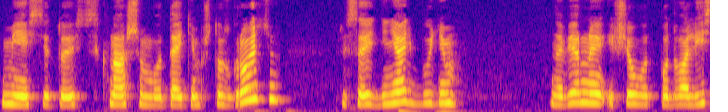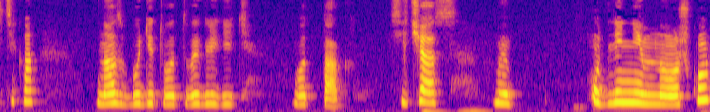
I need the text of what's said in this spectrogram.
вместе. То есть к нашим вот этим, что с гроздью, присоединять будем Наверное, еще вот по два листика у нас будет вот выглядеть вот так. Сейчас мы удлиним ножку.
